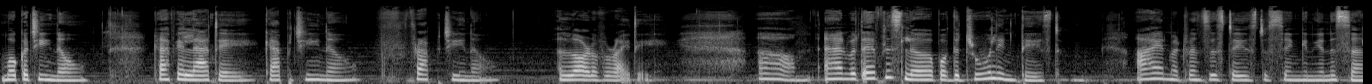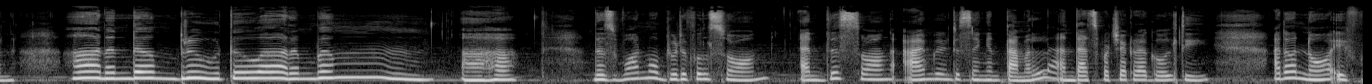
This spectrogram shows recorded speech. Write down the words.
Mochaccino, Cafe Latte, Cappuccino, Frappuccino. A lot of variety. Um, and with every slurp of the drooling taste, I and my twin sister used to sing in unison Anandam Bruto Arambam. Aha. There's one more beautiful song and this song I'm going to sing in Tamil, and that's for Chakra. I don't know if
